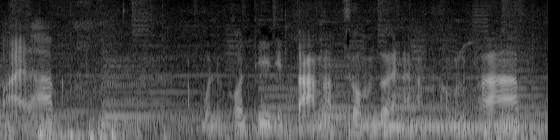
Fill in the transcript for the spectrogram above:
ไปแล้วครับ ขอบคุณทุกคนที่ติดตามรับชมด้วยนะครับ ขอบคุณครับ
